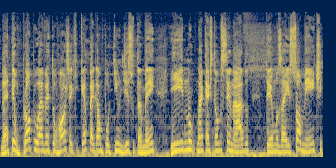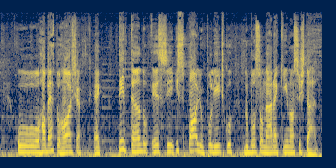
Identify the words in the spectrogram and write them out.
né? Tem o próprio Everton Rocha que quer pegar um pouquinho disso também e no, na questão do Senado temos aí somente o Roberto Rocha é, tentando esse espólio político do Bolsonaro aqui em nosso estado.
